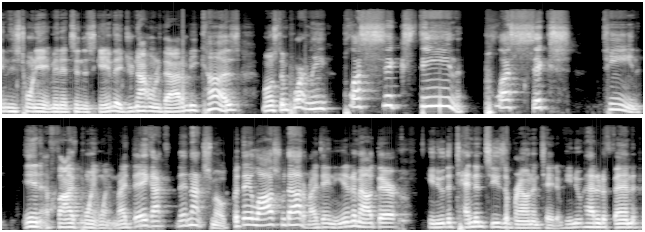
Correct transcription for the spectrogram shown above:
in his 28 minutes in this game. They do not want without him because, most importantly, plus 16, plus 16 in a five point win, right? They got, they're not smoked, but they lost without him, right? They needed him out there. He knew the tendencies of Brown and Tatum. He knew how to defend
